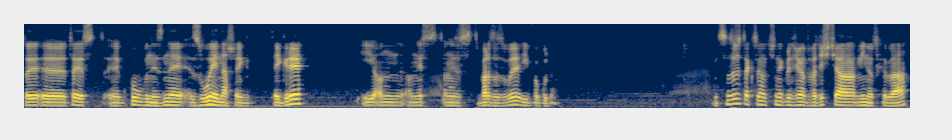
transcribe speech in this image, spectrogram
to, yy, to jest yy, główny zny, zły naszej tej gry. I on, on, jest, on jest bardzo zły i w ogóle. Więc sądzę, że tak ten odcinek będzie miał 20 minut chyba.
